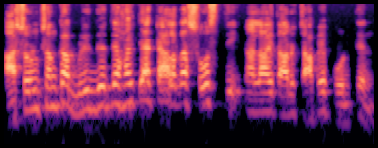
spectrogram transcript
আসন সংখ্যা বৃদ্ধিতে হয়তো একটা আলাদা স্বস্তি, নাহলে হয়তো আরও চাপে পড়তেন।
